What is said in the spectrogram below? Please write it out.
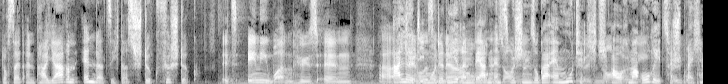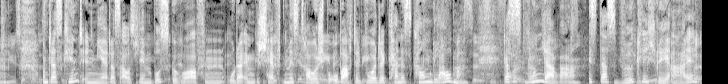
Doch seit ein paar Jahren ändert sich das Stück für Stück. It's anyone who's in Alle, die moderieren, werden inzwischen sogar ermutigt, auch Maori zu sprechen. Und das Kind in mir, das aus dem Bus geworfen oder im Geschäft misstrauisch beobachtet wurde, kann es kaum glauben. Das ist wunderbar. Ist das wirklich real?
